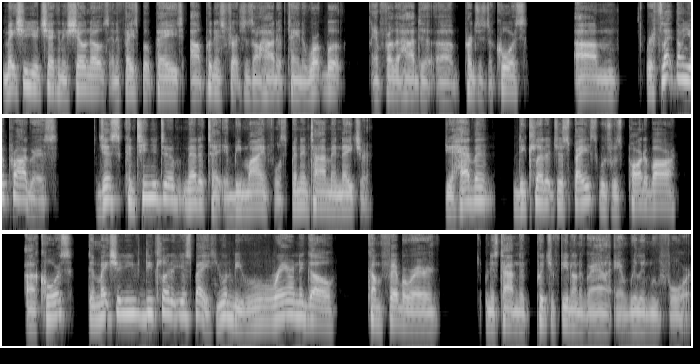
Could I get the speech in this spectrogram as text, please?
Make sure you're checking the show notes and the Facebook page. I'll put instructions on how to obtain the workbook and further how to uh, purchase the course. Um, reflect on your progress. Just continue to meditate and be mindful, spending time in nature. If you haven't decluttered your space, which was part of our uh, course, then make sure you've decluttered your space. You want to be raring to go come February when it's time to put your feet on the ground and really move forward.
